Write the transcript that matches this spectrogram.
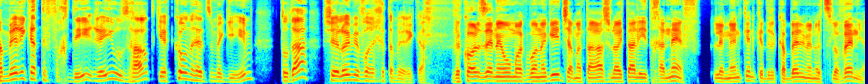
אמריקה תפחדי, ראי הוזהרת, כי ה Conheads מגיעים. תודה, שאלוהים יברך את אמריקה. וכל זה נאום רק בוא נגיד שהמטרה שלו הייתה להתחנף למנקן כדי לקבל ממנו את סלובניה.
